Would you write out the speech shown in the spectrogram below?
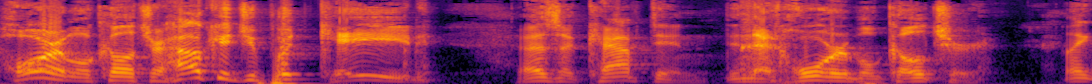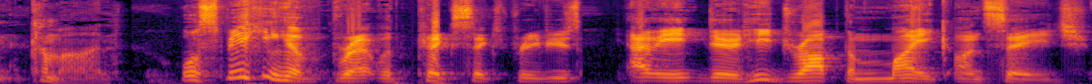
horrible culture. How could you put Cade as a captain in that horrible culture? Like, come on. Well, speaking of Brett with pick six previews, I mean, dude, he dropped the mic on Sage.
